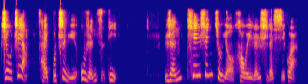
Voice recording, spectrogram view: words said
只有这样才不至于误人子弟。人天生就有好为人师的习惯。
